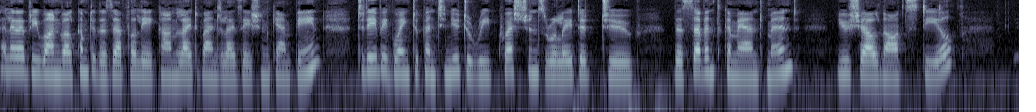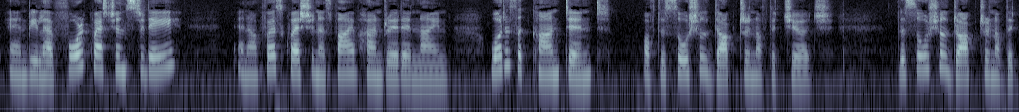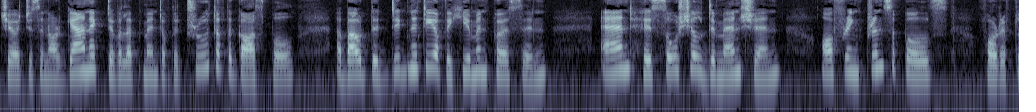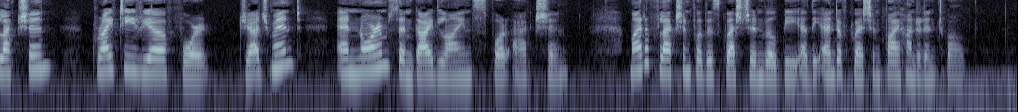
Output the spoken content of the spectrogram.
Hello, everyone. Welcome to the Zephyr Carmelite Evangelization Campaign. Today, we're going to continue to read questions related to the seventh commandment you shall not steal. And we'll have four questions today. And our first question is 509 What is the content of the social doctrine of the church? The social doctrine of the church is an organic development of the truth of the gospel about the dignity of the human person and his social dimension, offering principles for reflection, criteria for judgment, and norms and guidelines for action. My reflection for this question will be at the end of question 512.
